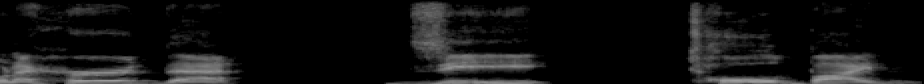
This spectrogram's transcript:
When I heard that Xi told Biden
